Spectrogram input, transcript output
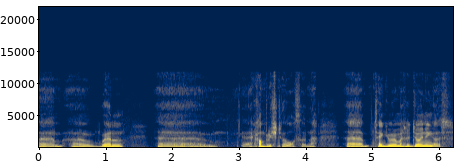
um, a well um, accomplished author now. thank you very much for joining us.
